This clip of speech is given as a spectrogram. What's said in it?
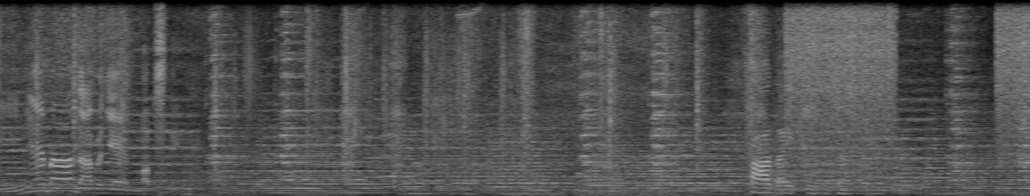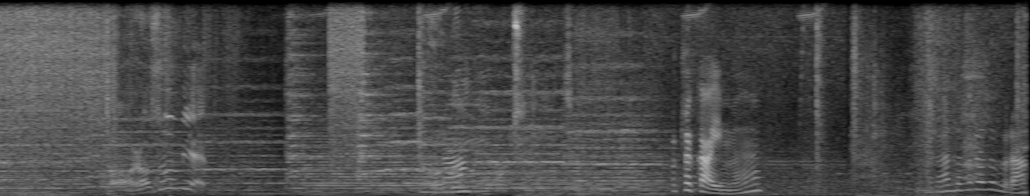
I nie ma na mnie mocnych. Padaj, kurde. Rozumiem. Dobra. Poczekajmy. Dobra, dobra, dobra.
